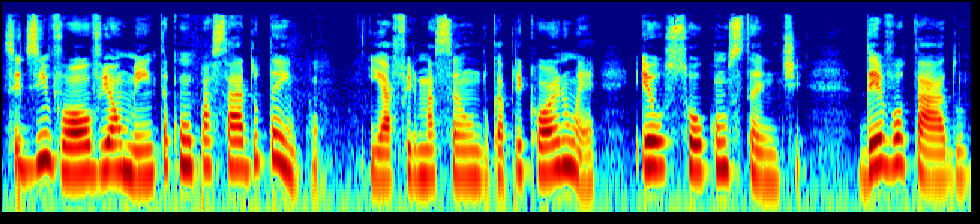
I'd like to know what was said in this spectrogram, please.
se desenvolve e aumenta com o passar do tempo. E a afirmação do Capricórnio é eu sou constante, devotado,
